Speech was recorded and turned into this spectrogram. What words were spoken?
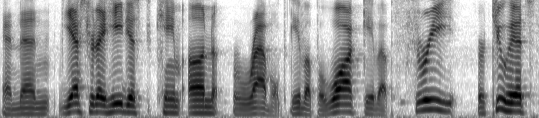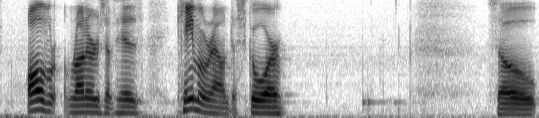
And then yesterday, he just became unraveled. Gave up a walk, gave up three or two hits. All runners of his came around to score. So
